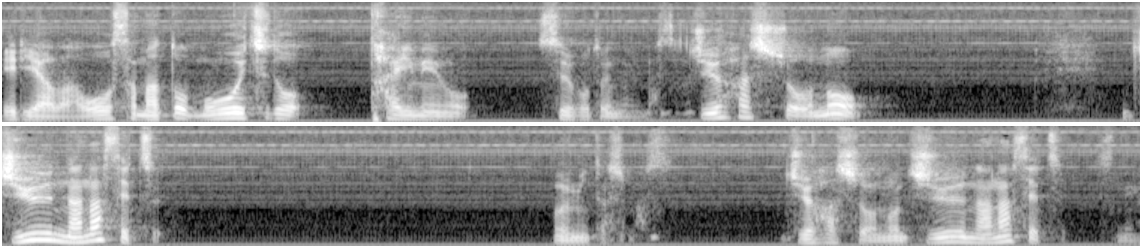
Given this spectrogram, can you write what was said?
エリアは王様ともう一度対面をすることになります。18章の17節お読みいたします。18章の17節ですね。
